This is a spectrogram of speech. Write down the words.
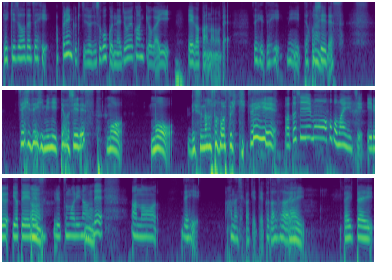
劇場でぜひ、アップリンク吉祥寺すごくね、上映環境がいい映画館なので、ぜひぜひ見に行ってほしいです。ぜひぜひ見に行ってほしいです。もう、もう、リスナー様ぜひ。ぜひ、私もほぼ毎日いる予定です。うんいるつもりなんで、あの、ぜひ話しかけてください。はい。大体、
